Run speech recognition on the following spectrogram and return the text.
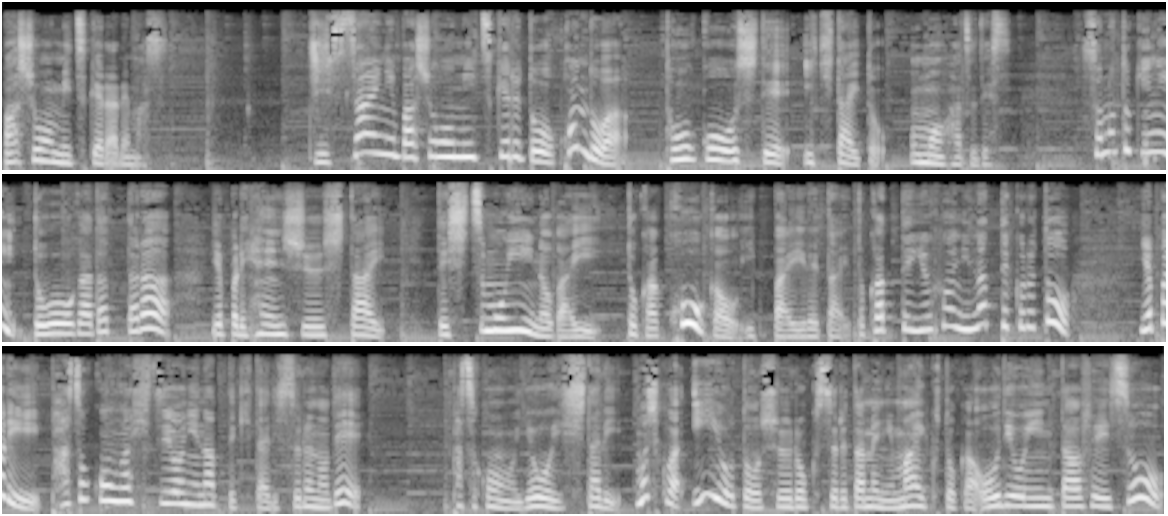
場所を見つけられます。実際に場所を見つけると今度は投稿をしていきたいと思うはずです。その時に動画だったらやっぱり編集したい。で質もいいのがいいとか効果をいっぱい入れたいとかっていう風になってくるとやっぱりパソコンが必要になってきたりするのでパソコンを用意したりもしくはいい音を収録するためにマイクとかオーディオインターフェースを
